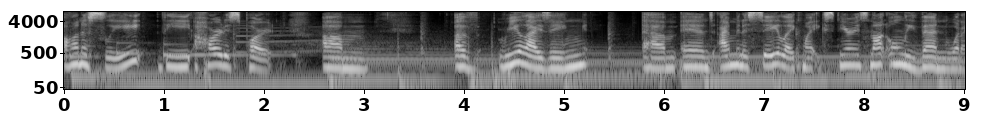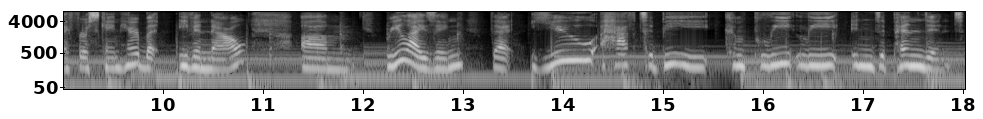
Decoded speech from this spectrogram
honestly the hardest part um, of realizing um, and I'm going to say, like, my experience, not only then when I first came here, but even now, um, realizing that you have to be completely independent.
